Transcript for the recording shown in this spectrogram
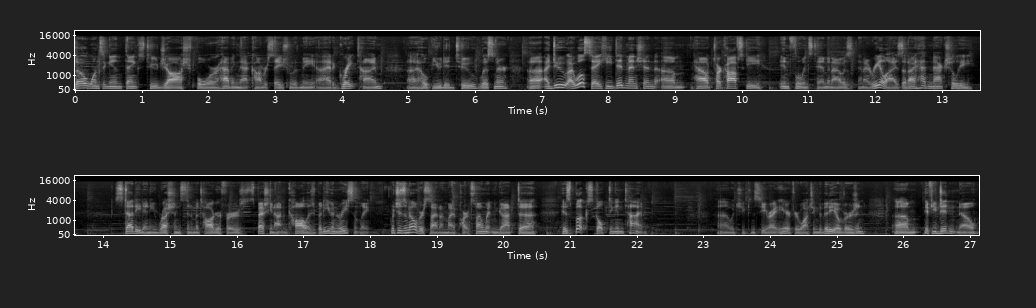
So, once again, thanks to Josh for having that conversation with me. I had a great time. I hope you did too, listener. Uh, I do. I will say he did mention um, how Tarkovsky influenced him, and I was and I realized that I hadn't actually studied any Russian cinematographers, especially not in college, but even recently, which is an oversight on my part. So I went and got uh, his book, Sculpting in Time, uh, which you can see right here if you're watching the video version. Um, if you didn't know,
